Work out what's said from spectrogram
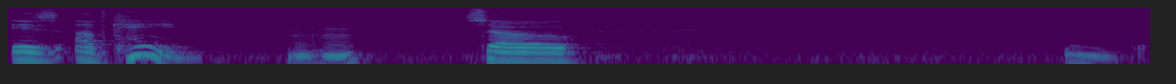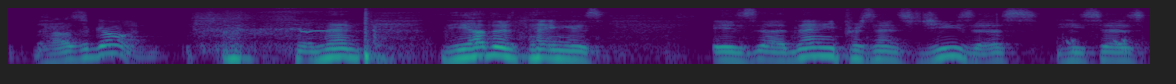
is of Cain. So how's it going? and then the other thing is, is uh, then he presents Jesus. He says,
